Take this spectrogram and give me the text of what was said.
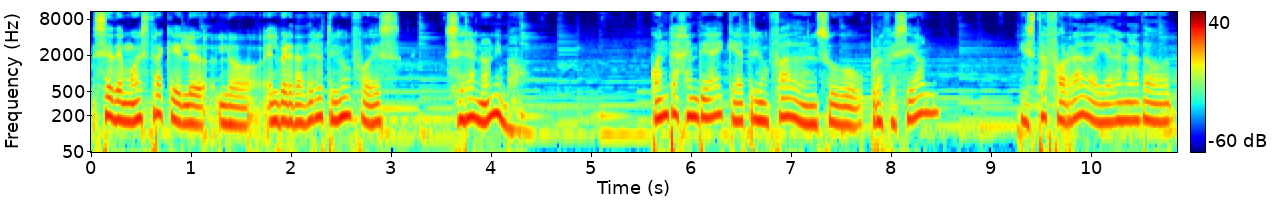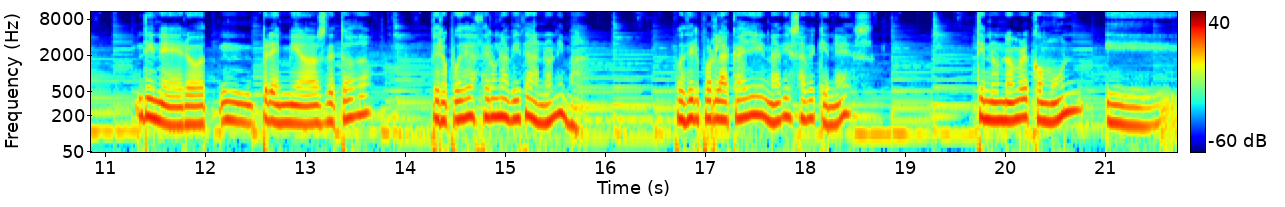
se demuestra que el verdadero triunfo es ser anónimo. ¿Cuánta gente hay que ha triunfado en su profesión y está forrada y ha ganado dinero, mm, premios, de todo, pero puede hacer una vida anónima? Puede ir por la calle y nadie sabe quién es. Tiene un nombre común y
